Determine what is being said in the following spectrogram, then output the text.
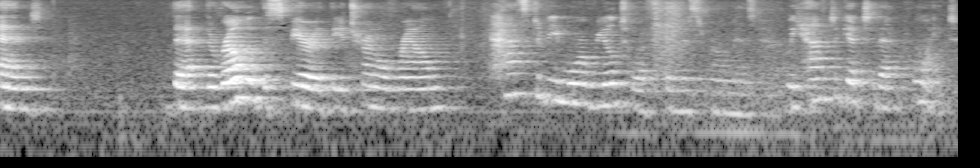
And that the realm of the spirit, the eternal realm, has to be more real to us than this realm is. We have to get to that point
